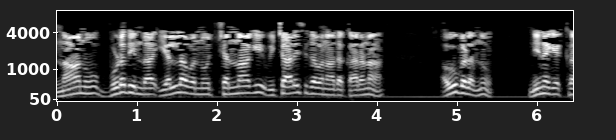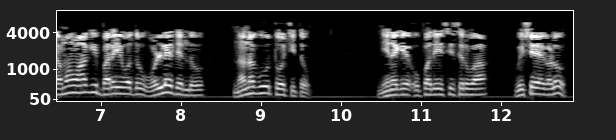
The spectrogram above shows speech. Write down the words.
ನಾನು ಬುಡದಿಂದ ಎಲ್ಲವನ್ನೂ ಚೆನ್ನಾಗಿ ವಿಚಾರಿಸಿದವನಾದ ಕಾರಣ ಅವುಗಳನ್ನು ನಿನಗೆ ಕ್ರಮವಾಗಿ ಬರೆಯುವುದು ಒಳ್ಳೆಯದೆಂದು ನನಗೂ ತೋಚಿತು. ನಿನಗೆ ಉಪದೇಶಿಸಿರುವ ವಿಷಯಗಳು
